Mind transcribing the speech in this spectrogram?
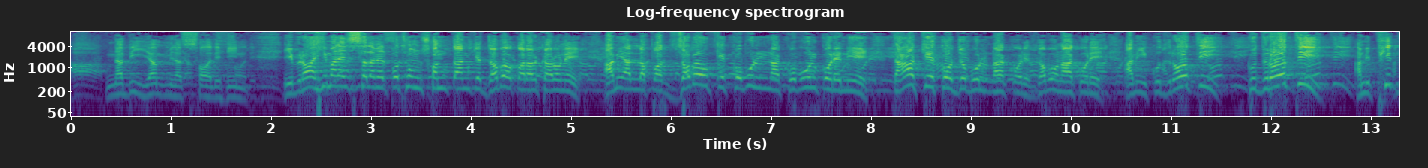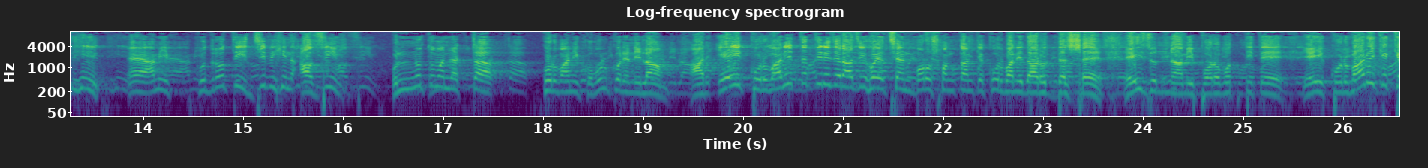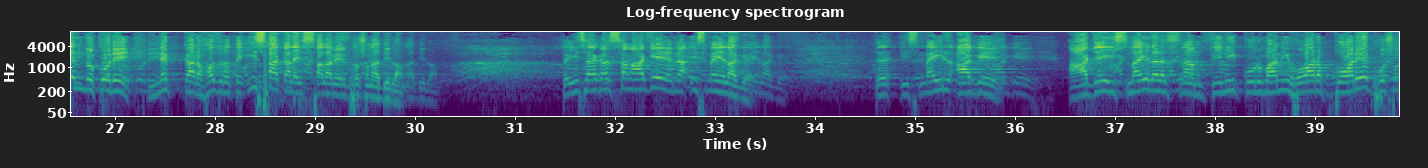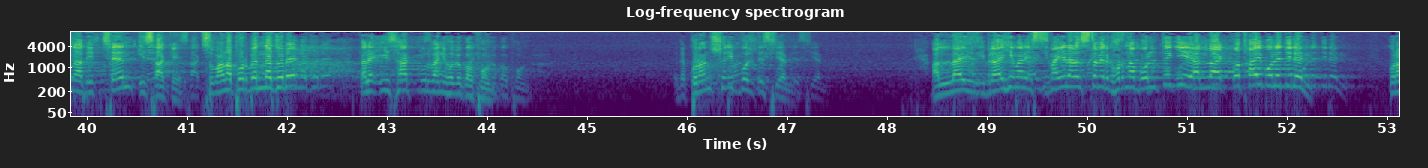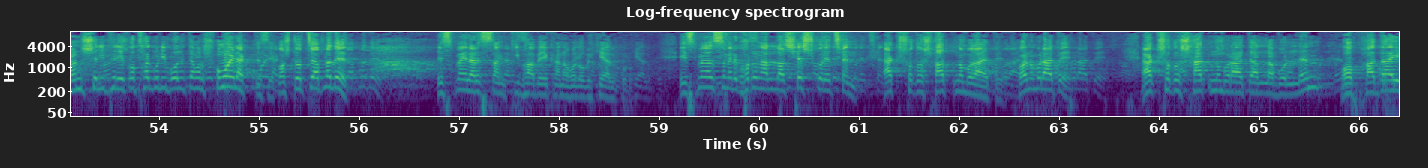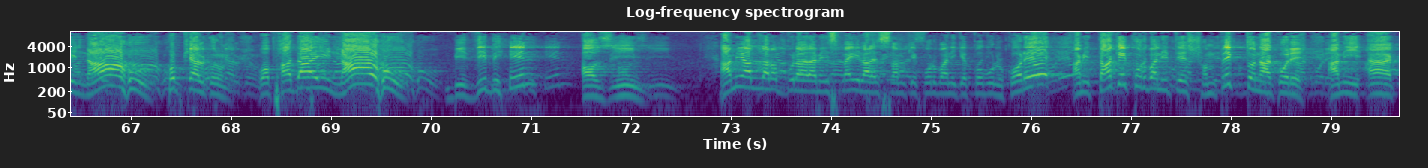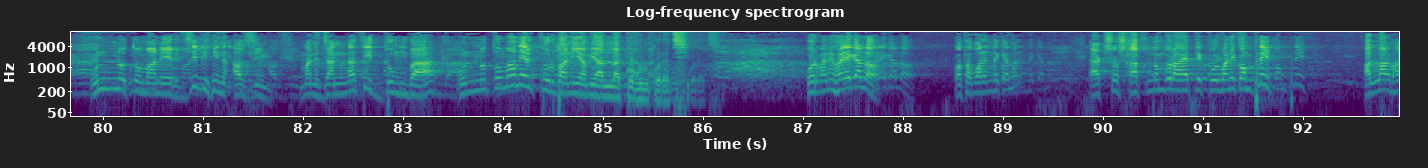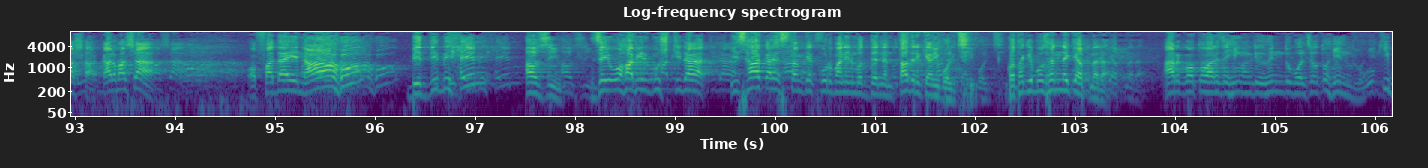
ইব্রাহিম প্রথম সন্তানকে জব করার কারণে আমি আল্লাহ পাক জবকে কবুল না কবুল করে নিয়ে তাকে কবুল না করে, জব না করে আমি কুদরতি কুদরতি, আমি ফিদহীন আমি কুদরতি, জীবহীন, আজিম মানের একটা কোরবানি কবুল করে নিলাম। আর এই কোরবানিতে তিনি যে রাজি হয়েছেন, বড় সন্তানকে কোরবানি দেওয়ার উদ্দেশ্যে, এই জন্য আমি পরবর্তীতে এই কোরবানিকে কেন্দ্র করে নেককার হজরতে ইসাক আলাই সালামের ঘোষণা দিলাম। তো ইসাক আসলাম আগে না ইসমাইল আগে? তো ইসমাইল আগে। আগে ইসমাইল আল ইসলাম তিনি কোরবানি হওয়ার পরে ঘোষণা দিচ্ছেন ইসাকে সুমানা পড়বেন না জোরে? তাহলে ইসাক কোরবানি হবে কখন কখন? এটা কোরআন শরীফ বলতেছি আমি। আল্লাহ ইব্রাহিম আর ইসমাইল আল ইসলামের ঘটনা বলতে গিয়ে আল্লাহ এক কথাই বলে দিলেন। কোরআন শরীফের এই কথাগুলি বলতে আমার সময় লাগতেছে। কষ্ট হচ্ছে আপনাদের? ইসমাইল আল ইসলাম কীভাবে এখানে হলো খেয়াল করুন। ইসমাইল ইসলামের ঘটনা আল্লাহ শেষ করেছেন একশত সাত নম্বর আয়তে। কয় নম্বর আয়তে? একশত সাত নম্বর আয়তে আল্লাহ বললেন ও ফাদাই নাহু খুব খেয়াল করুন। ও ফাদাই নাহু বিদিবহীন আজিম আমি আল্লাহ রব্বুল আলম ইসমাইল আল ইসলামকে কোরবানিকে কবুল করে, আমি তাকে কোরবানিতে সম্পৃক্ত না করে, আমি এক উন্নত মানের জীবহীন আজিম মানে জান্নাতি দুম্বা, উন্নত মানের কোরবানি আমি আল্লাহ কবুল করেছি। কোরবানি হয়ে গেল? কথা বলেন না কেন? একশো সাত নম্বর আয়াতে কোরবানি কমপ্লিট? আল্লাহর ভাষা, কার ভাষা? অফাদাই না হু বিদ্যিবিহীন আজিম যে ওহাবির গোষ্ঠীরা ইসহাক আল ইসলামকে কুরবানির মধ্যে নেন, তাদেরকে আমি বলছি। কথা কি বোঝেন নাকি আপনারা? আর গতবার যে হিন্দু হিন্দু বলছে, ও তো হিন্দু কি?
